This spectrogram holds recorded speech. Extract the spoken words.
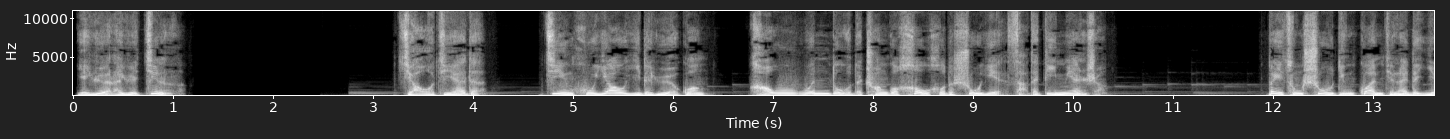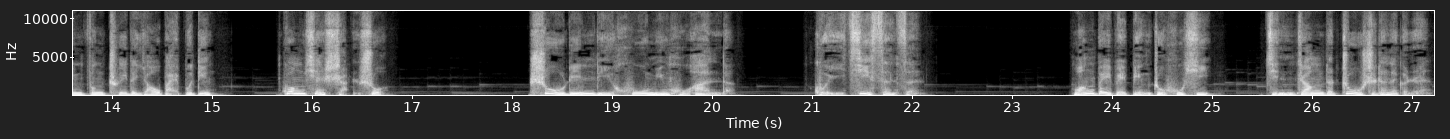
也越来越近了。皎洁的、近乎妖异的月光，毫无温度的穿过厚厚的树叶，洒在地面上。被从树顶灌进来的阴风吹得摇摆不定，光线闪烁。树林里忽明忽暗的，鬼气森森。王贝贝屏住呼吸，紧张的注视着那个人，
